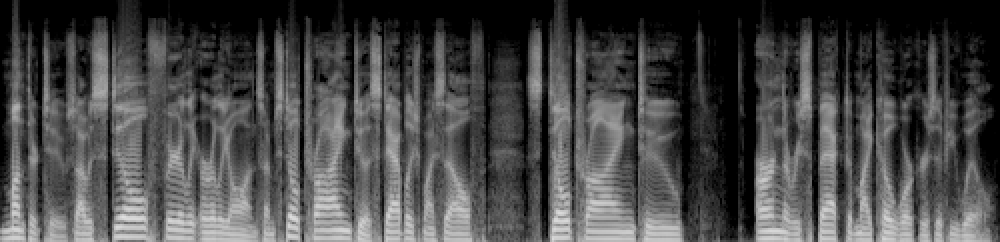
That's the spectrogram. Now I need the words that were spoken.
month or two. So I was still fairly early on. So I'm still trying to establish myself, still trying to earn the respect of my coworkers, if you will.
